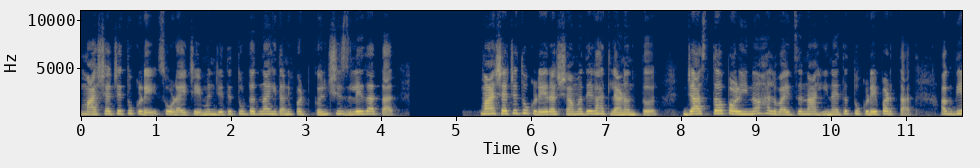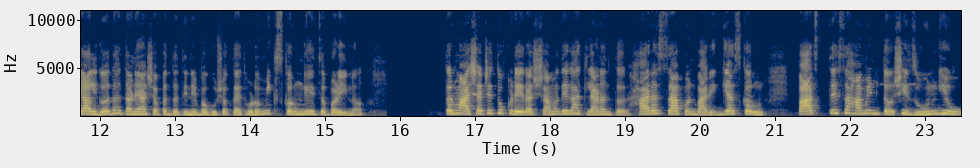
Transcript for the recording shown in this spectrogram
माशाचे तुकडे सोडायचे म्हणजे ते तुटत नाहीत आणि पटकन शिजले जातात. माशाचे तुकडे रश्श्यामध्ये घातल्यानंतर जास्त पळीनं हलवायचं नाही नाही तर तुकडे पडतात. अगदी अलगद हाताने अशा पद्धतीने बघू शकताय थोडं मिक्स करून घ्यायचं पळीनं. तर माशाचे तुकडे रश्श्यामध्ये घातल्यानंतर हा रस्सा आपण बारीक गॅस करून पाच ते सहा मिनटं शिजवून घेऊ.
